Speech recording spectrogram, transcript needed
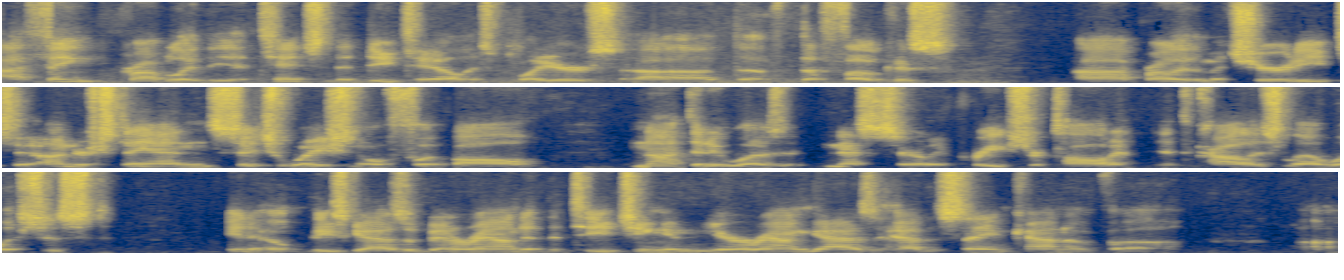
I think probably the attention to detail as players, uh, the the focus uh, probably the maturity to understand situational football. Not that it wasn't necessarily preached or taught at, at the college level. It's just, you know, these guys have been around at the teaching, and you're around guys that have the same kind of uh, uh,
